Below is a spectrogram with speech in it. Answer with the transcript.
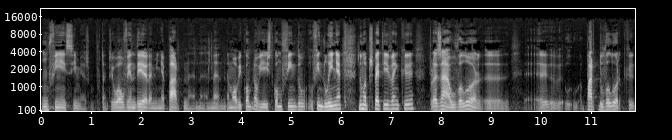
um fim em si mesmo. Portanto, eu ao vender a minha parte na, na, na Mobicom, não via isto como fim do, o fim de linha, numa perspectiva em que, para já, o valor eh, parte do valor que,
